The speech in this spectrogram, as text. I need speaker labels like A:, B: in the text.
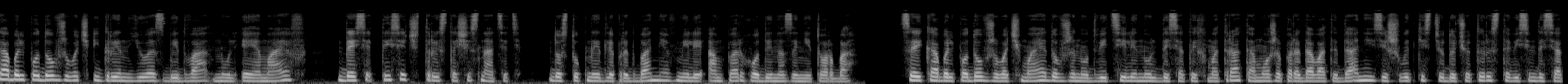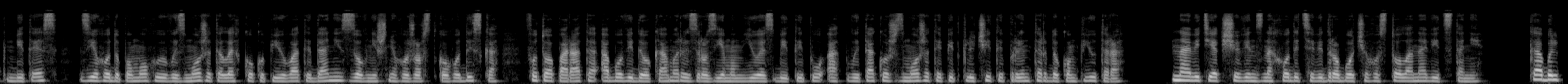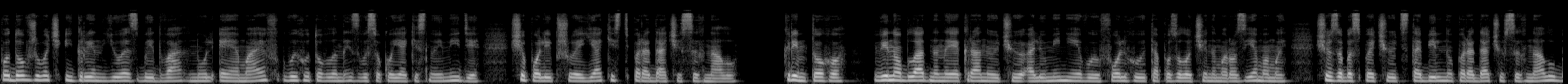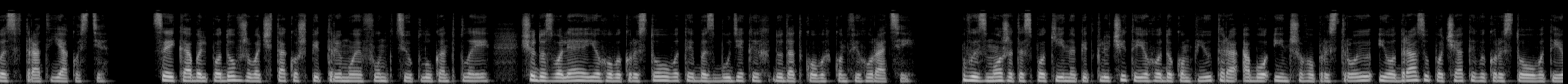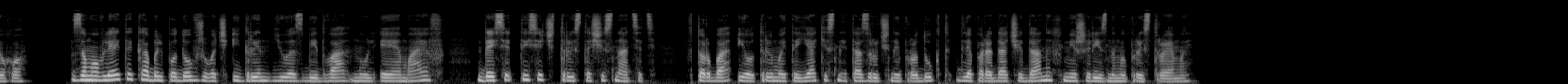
A: Кабель подовжувач Igrin USB 2.0 EMAF 10316, доступний для придбання в міліампер година Зеніторба. Цей кабель подовжувач має довжину 2,0 метра та може передавати дані зі швидкістю до 480 Mbps. З його допомогою ви зможете легко копіювати дані з зовнішнього жорсткого диска, фотоапарата або відеокамери з роз'ємом USB типу А. Ви також зможете підключити принтер до комп'ютера, навіть якщо він знаходиться від робочого стола на відстані. Кабель подовжувач Igrin USB 2.0 EMAF виготовлений з високоякісної міді, що поліпшує якість передачі сигналу. Крім того, він обладнаний екрануючою алюмінієвою фольгою та позолоченими роз'ємами, що забезпечують стабільну передачу сигналу без втрат якості. Цей кабель-подовжувач також підтримує функцію Plug and Play, що дозволяє його використовувати без будь-яких додаткових конфігурацій. Ви зможете спокійно підключити його до комп'ютера або іншого пристрою і одразу почати використовувати його. Замовляйте кабель-подовжувач Igrin USB 2.0 EMAF 10316 в торба і отримайте якісний та зручний продукт для передачі даних між різними пристроями.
